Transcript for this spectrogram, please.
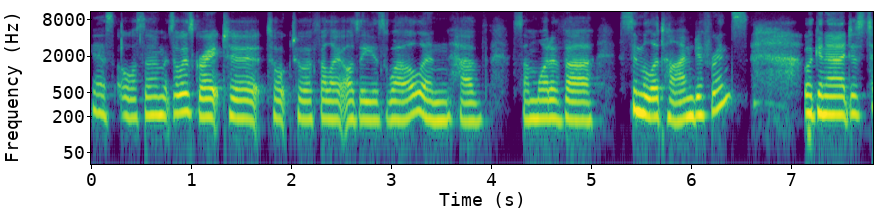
Yes, awesome. It's always great to talk to a fellow Aussie as well and have somewhat of a similar time difference. We're going to just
